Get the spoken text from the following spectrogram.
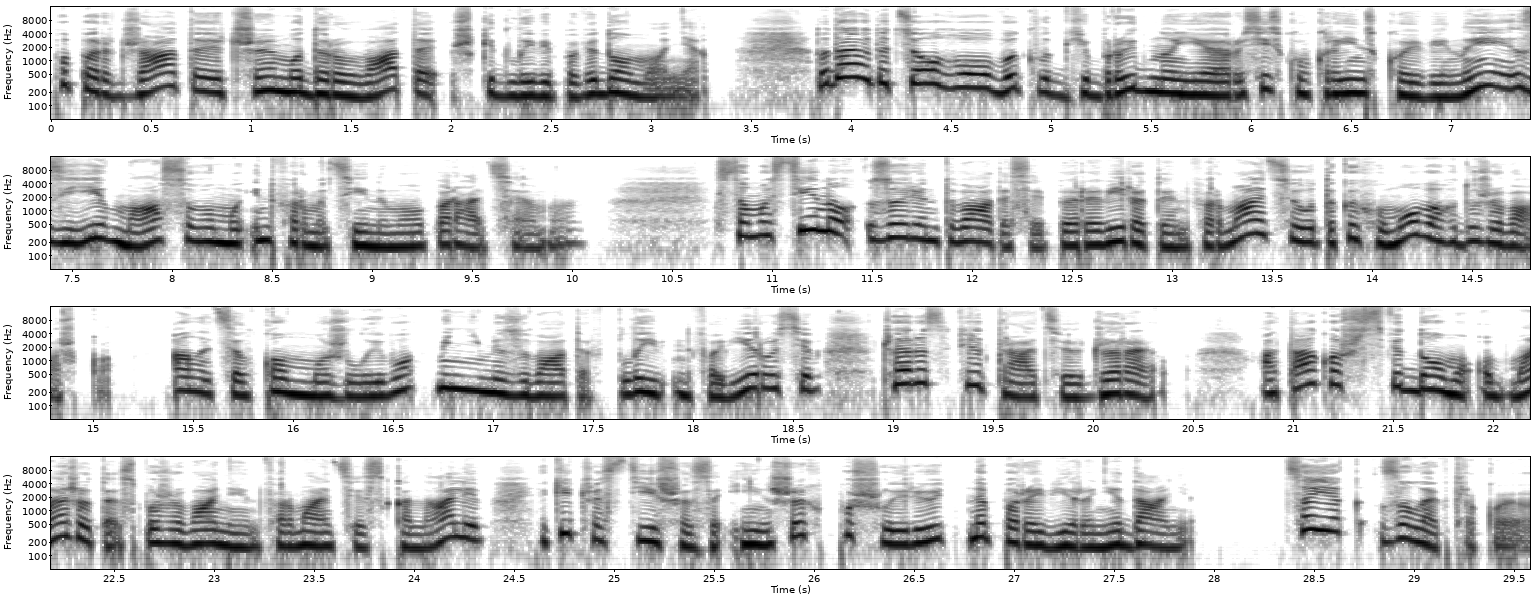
попереджати чи модерувати шкідливі повідомлення. Додаю до цього виклик гібридної російсько-української війни з її масовими інформаційними операціями. Самостійно зорієнтуватися і перевірити інформацію у таких умовах дуже важко але цілком можливо мінімізувати вплив інфовірусів через фільтрацію джерел, а також свідомо обмежити споживання інформації з каналів, які частіше за інших поширюють неперевірені дані. Це як з електрикою.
